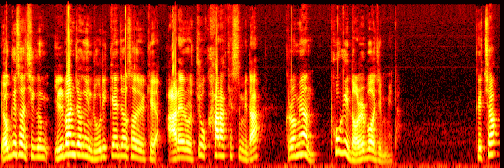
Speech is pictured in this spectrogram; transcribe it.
여기서 지금 일반적인 룰이 깨져서 이렇게 아래로 쭉 하락했습니다. 그러면 폭이 넓어집니다. 그쵸?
